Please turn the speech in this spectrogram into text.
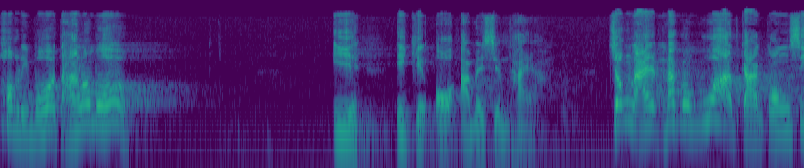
福利无好，逐项拢无好。伊已经黑暗诶心态啊，将来毋捌讲我甲公司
